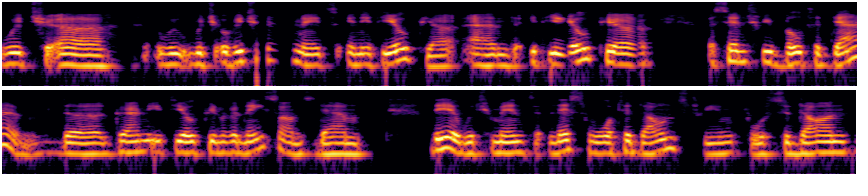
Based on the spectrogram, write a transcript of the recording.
which uh, which originates in Ethiopia, and Ethiopia essentially built a dam, the Grand Ethiopian Renaissance Dam, there, which meant less water downstream for Sudan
